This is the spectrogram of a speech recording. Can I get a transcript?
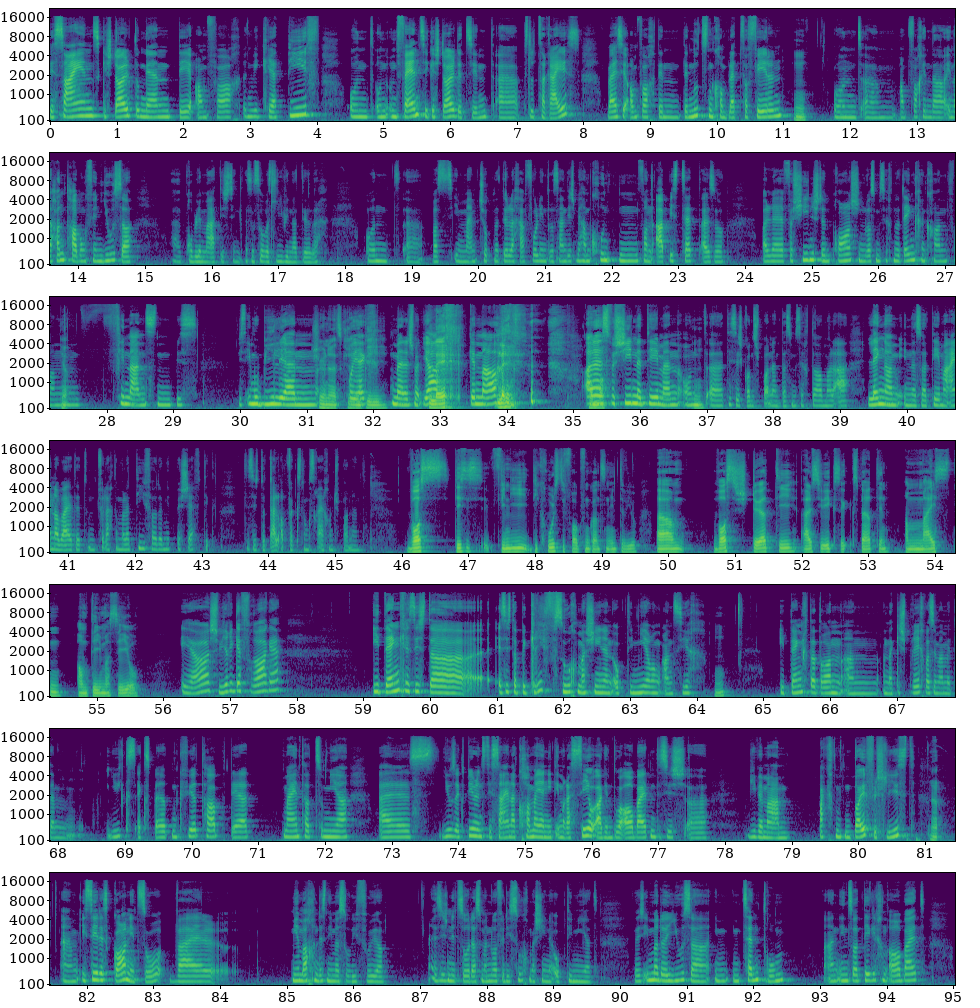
Designs, Gestaltungen, die einfach irgendwie kreativ und, und, und fancy gestaltet sind, äh, ein bisschen zerreiß, weil sie einfach den, den Nutzen komplett verfehlen mhm. und ähm, einfach in der, in der Handhabung für den User äh, problematisch sind. Also sowas liebe ich natürlich. Und äh, was in meinem Job natürlich auch voll interessant ist, wir haben Kunden von A bis Z, also alle verschiedensten Branchen, was man sich nur denken kann, von ja. Finanzen bis, bis Immobilien, Projektmanagement. Ja, Blech. genau. Blech. Alles verschiedene Themen und mhm. äh, das ist ganz spannend, dass man sich da mal auch länger in so ein Thema einarbeitet und vielleicht einmal tiefer damit beschäftigt. Das ist total abwechslungsreich und spannend. Was, das ist, finde ich, die coolste Frage vom ganzen Interview. Ähm, was stört dich als UX-Expertin am meisten am Thema SEO? Ja, schwierige Frage. Ich denke, es ist der, es ist der Begriff Suchmaschinenoptimierung an sich. Hm. Ich denke daran an, an ein Gespräch, was ich mal mit einem UX-Experten geführt habe, der gemeint hat zu mir, als User Experience Designer kann man ja nicht in einer SEO-Agentur arbeiten. Das ist äh, wie wenn man einen Pakt mit dem Teufel schließt. Ja. Ähm, ich sehe das gar nicht so, weil wir machen das nicht mehr so wie früher. Es ist nicht so, dass man nur für die Suchmaschine optimiert. Da ist immer der User im, im Zentrum an, in so einer täglichen Arbeit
